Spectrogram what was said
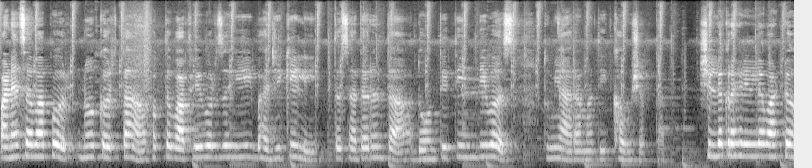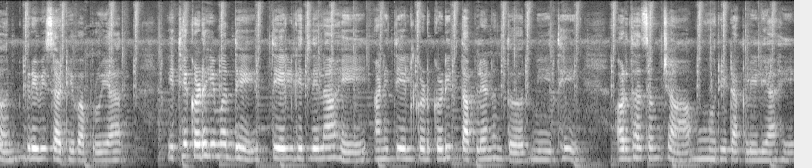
पाण्याचा वापर न करता फक्त वाफेवर जर ही भाजी केली तर साधारणतः दोन ते तीन दिवस तुम्ही आरामात ही खाऊ शकता. शिल्लक राहिलेलं वाटण ग्रेव्हीसाठी वापरूयात. इथे कढईमध्ये तेल घेतलेलं आहे आणि तेल कडकडीत तापल्यानंतर मी इथे अर्धा चमचा मोहरी टाकलेली आहे.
